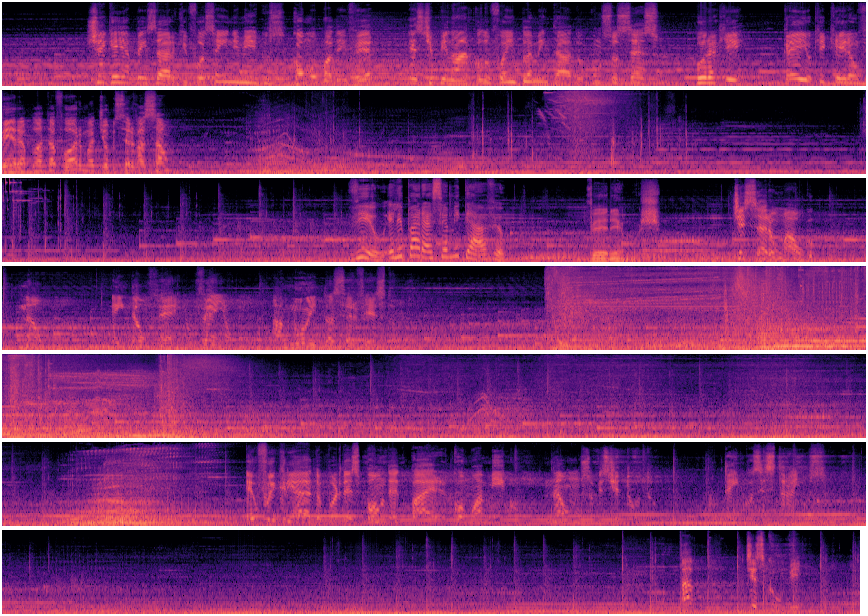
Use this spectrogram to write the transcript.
Cheguei a pensar que fossem inimigos. Como podem ver, este pináculo foi implementado com sucesso. Por aqui, creio que queiram ver a plataforma de observação. Viu? Ele parece amigável. Veremos. Disseram algo? Não. Então venham, venham. Há muito a ser visto. Eu fui criado por Despond Empire como amigo, não um substituto. Estranhos. Ah, desculpe.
